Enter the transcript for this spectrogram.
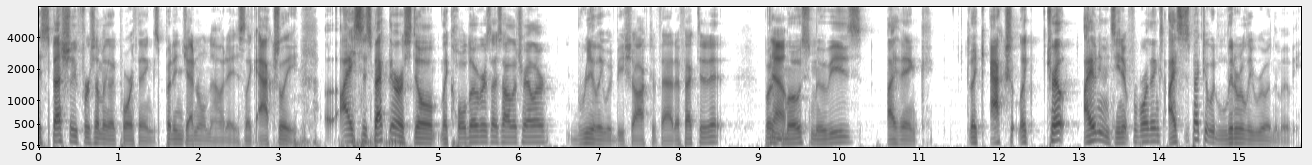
especially for something like Poor Things, but in general nowadays, like actually, uh, I suspect there are still like holdovers. I saw the trailer. Really would be shocked if that affected it. But No. most movies, I think, like actual like trail. I haven't even seen it for Poor Things. I suspect it would literally ruin the movie.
